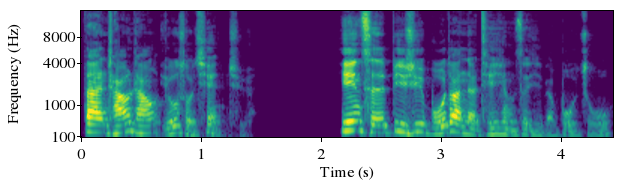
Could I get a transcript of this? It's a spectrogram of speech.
但常常有所欠缺，因此必须不断地提醒自己的不足，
